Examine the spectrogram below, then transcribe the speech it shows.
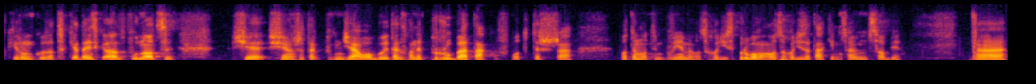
w kierunku Zatoki Adeńskiej, ale od północy się, się, że tak powiem, działo, były tak zwane próby ataków, bo to też trzeba, potem o tym powiemy, o co chodzi z próbą, a o co chodzi z atakiem całym w sobie. E,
